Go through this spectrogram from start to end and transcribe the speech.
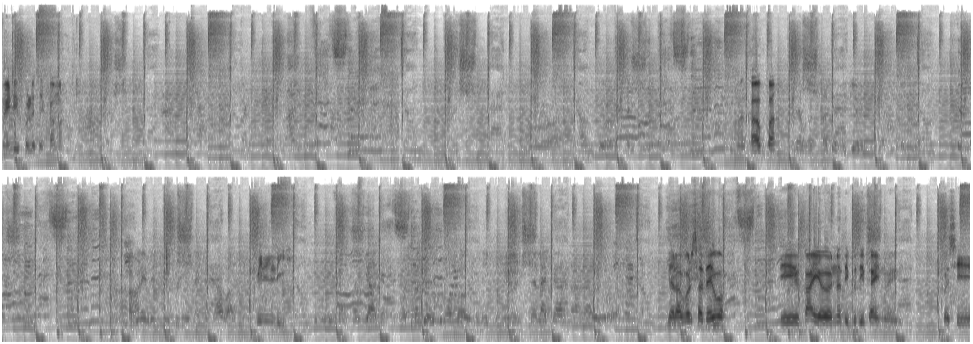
મેંડી ખોલે છે કામાં. કાપા. બિલ્ડી જરા વરસાદ આવ્યો, તે કાંઈ નદી બધી કાંઈ ન આવી. પછી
